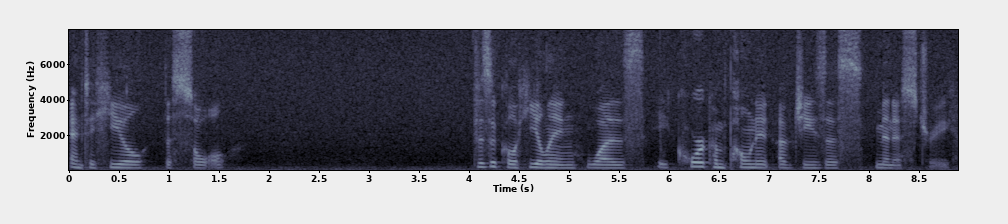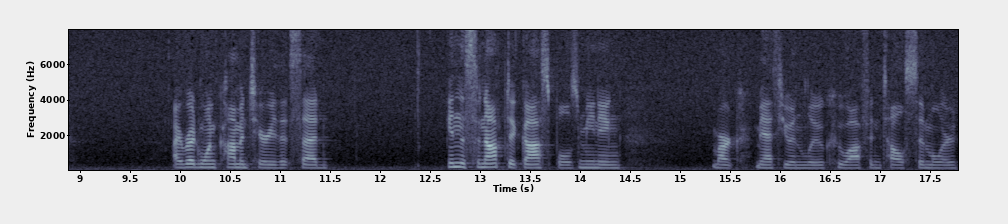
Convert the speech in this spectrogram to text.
and to heal the soul. Physical healing was a core component of Jesus' ministry. I read one commentary that said, in the synoptic gospels, meaning Mark, Matthew, and Luke, who often tell similar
